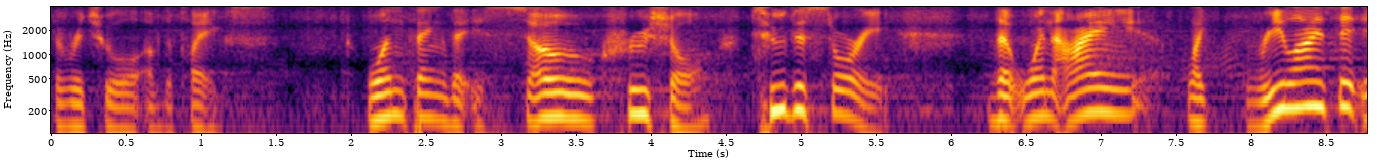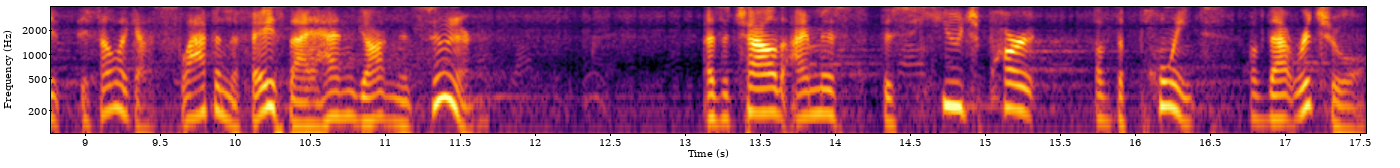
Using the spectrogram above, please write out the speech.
the ritual of the plagues. One thing that is so crucial to this story that when I like realized it, it, it felt like a slap in the face that I hadn't gotten it sooner. As a child, I missed this huge part of the point of that ritual.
